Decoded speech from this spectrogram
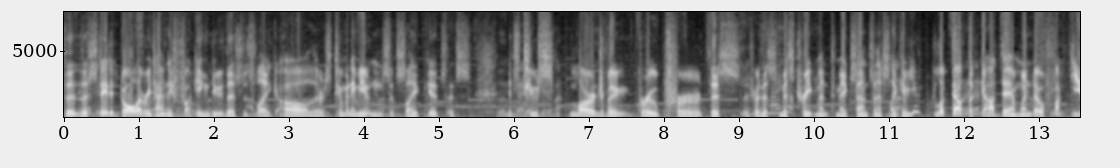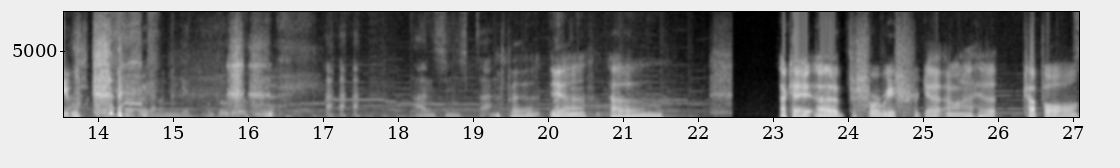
the the stated goal every time they fucking do this is like, oh, there's too many mutants. It's like it's it's it's too large of a group for this for this mistreatment to make sense. And it's like, have you looked out the goddamn window? Fuck you. but yeah. Uh, okay. Uh, before we forget, I want to hit couple.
